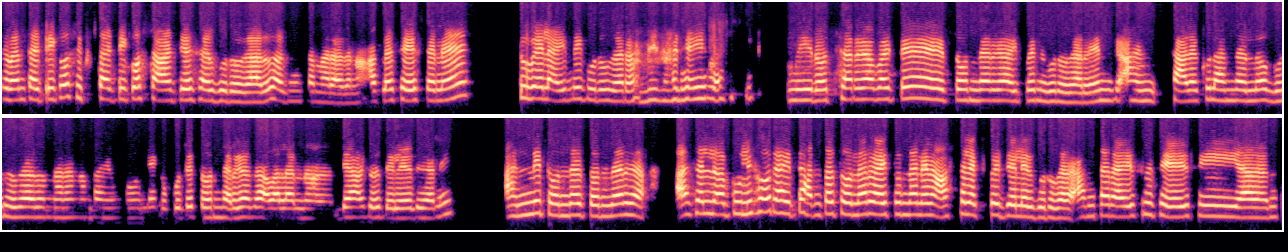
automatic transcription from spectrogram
సెవెన్ థర్టీకో సిక్స్ థర్టీకో స్టార్ట్ చేశారు గురువు గారు అగ్నిసమారాధన. అట్లా చేస్తేనే ట్వెల్వ్ అయింది గురువు గారు అన్ని రెడీ మీరు వచ్చారు కాబట్టి తొందరగా అయిపోయింది గురువు గారు ఎందుకంటే సాధకులు అందరిలో గురువు గారు ఉన్నారన్న భయం లేకపోతే తొందరగా కావాలన్న ధ్యాస తెలియదు కానీ అన్ని తొందర తొందరగా. అసలు పులిహోర అయితే అంత తొందరగా అవుతుందని నేను అస్సలు ఎక్స్పెక్ట్ చేయలేదు గురుగారు. అంత రైస్ చేసి అంత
